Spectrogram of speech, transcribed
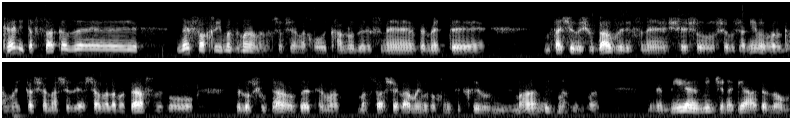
כן, היא תפסה כזה נפח עם הזמן, אני חושב שאנחנו התחלנו את זה לפני, באמת, מתי שזה שודר זה לפני שש או שבע שנים, אבל גם הייתה שנה שזה ישב על המדף ולא... ולא שודר, בעצם המסע שלנו עם התוכנית התחיל מזמן, מזמן, מזמן. ומי האמין שנגיע עד הלום?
